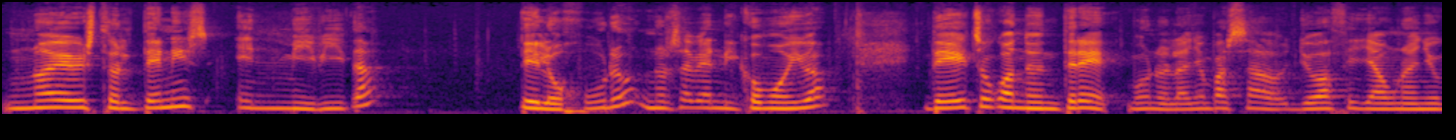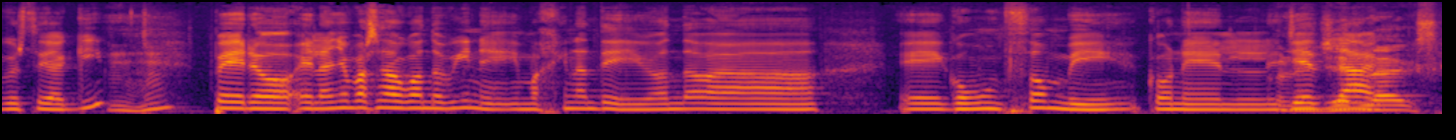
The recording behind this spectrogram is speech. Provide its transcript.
no había visto el tenis en mi vida. Te lo juro, no sabía ni cómo iba. De hecho, cuando entré, bueno, el año pasado, yo hace ya un año que estoy aquí, pero el año pasado cuando vine, imagínate, yo andaba eh, como un zombie con el Con el jet jet lag. lag, sí.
